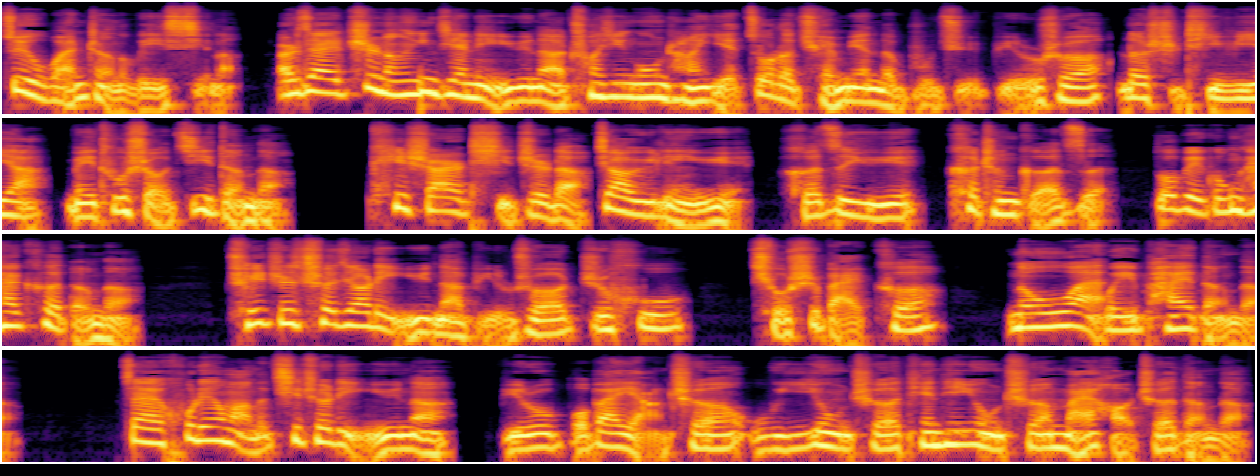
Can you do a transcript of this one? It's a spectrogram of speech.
最完整的 VC 了。而在智能硬件领域呢，创新工厂也做了全面的布局，比如说乐视 TV 啊、美图手机等等。K 十二体制的教育领域，盒子鱼、课程格子、多倍公开课等等。垂直社交领域呢，比如说知乎、糗事百科、No One、微拍等等。在互联网的汽车领域呢，比如博拜养车、五一用车、天天用车、买好车等等，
